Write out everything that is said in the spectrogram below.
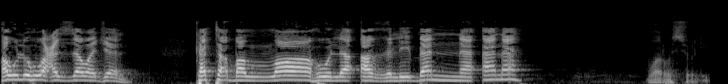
قوله عز وجل كتب الله لأغلبن أنا ورسلي.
